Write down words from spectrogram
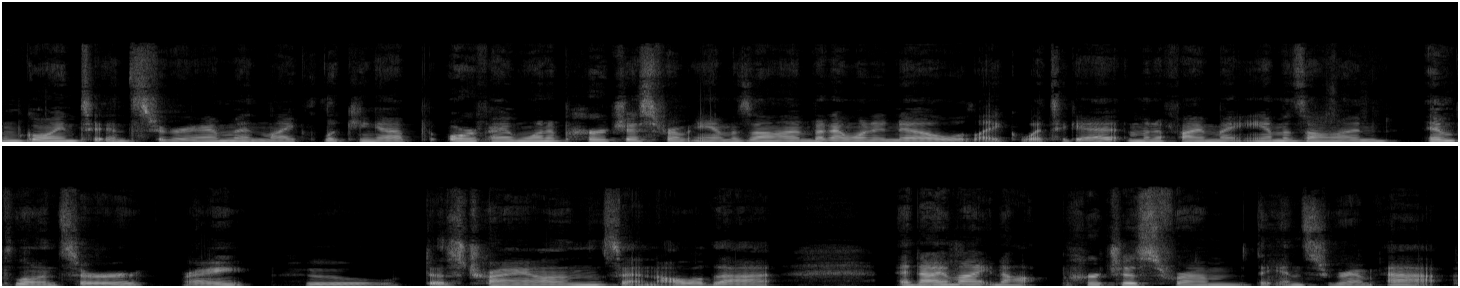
I'm going to Instagram and like looking up or if I want to purchase from Amazon, but I want to know like what to get, I'm going to find my Amazon influencer, right? Who does try-ons and all of that. And I might not purchase from the Instagram app,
